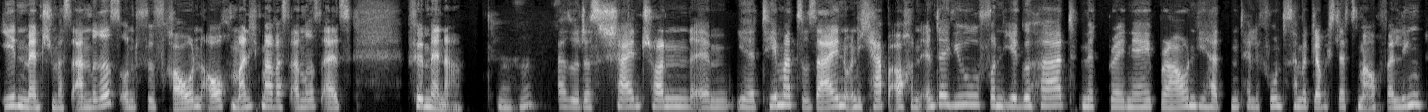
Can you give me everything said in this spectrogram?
jeden Menschen was anderes und für Frauen auch manchmal was anderes als für Männer. Mhm. Also das scheint schon ähm, ihr Thema zu sein. Und ich habe auch ein Interview von ihr gehört mit Brene Brown. Die hat ein Telefon, das haben wir, glaube ich, das letzte Mal auch verlinkt,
